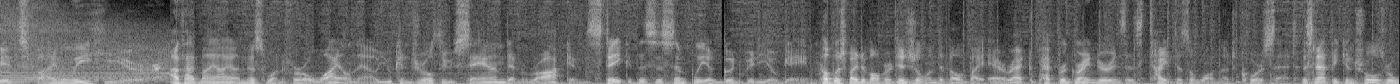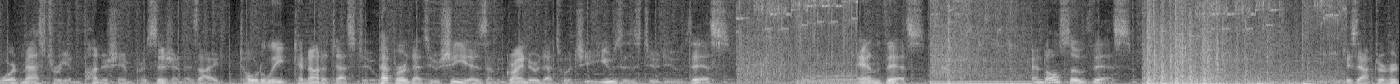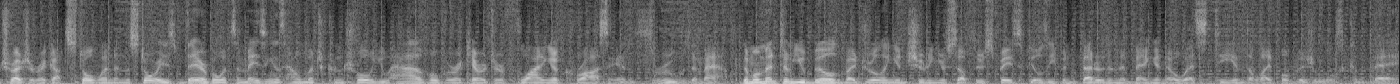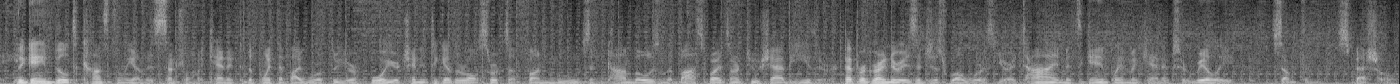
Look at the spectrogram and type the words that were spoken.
It's finally here. I've had my eye on this one for a while now. You can drill through sand and rock and stake. This is simply a good video game. Published by Devolver Digital and developed by Ahr Ech, Pepper Grinder is as tight as a walnut core set. The snappy controls reward mastery and punish imprecision, as I totally cannot attest to. Pepper, that's who she is, and Grinder, that's what she uses to do this, and this, and also this is after her treasure. It got stolen, and the story's there, but what's amazing is how much control you have over a character flying across and through the map. The momentum you build by drilling and shooting yourself through space feels even better than the bangin' OST and delightful visuals convey. The game builds constantly on this central mechanic to the point that by World 3 or 4 you're chaining together all sorts of fun moves and combos, and the boss fights aren't too shabby either. Pepper Grinder isn't just well worth your time, its gameplay mechanics are really something special.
